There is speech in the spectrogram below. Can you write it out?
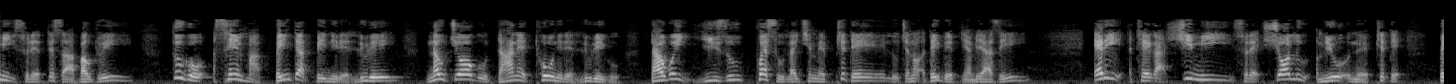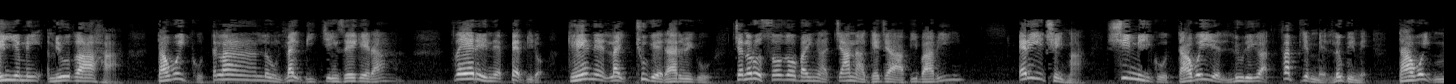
မိဆိုတဲ့တစ္ဆာပေါက်တွေသူ့ကိုအဆင်းမှဘိမ့်တက်ပေးနေတဲ့လူတွေနောက်ကျောကိုဓာတ်နဲ့ထိုးနေတဲ့လူတွေကို ဒါဝိဒ်ရည်စူးဖွဲ့ဆိုလိုက်ခြင်းပဲဖြစ်တယ်လို့ကျွန်တော်အတိတ်ပဲပြန်ပြရစီအဲ့ဒီအထက်ကရှိမိဆိုတဲ့ရှောလူအမျိုးအနွယ်ဖြစ်တဲ့ဗိယမိန်အမျိုးသားဟာဒါဝိဒ်ကိုတလန်းလုံးလိုက်ပြီးကျိန်ဆဲခဲ့တာသဲတွေနဲ့ပက်ပြီးတော့ခဲနဲ့လိုက်ထုခဲ့တာတွေကိုကျွန်တော်တို့စောစောပိုင်းကကြားနာခဲ့ကြပြီးပါပြီအဲ့ဒီအချိန်မှာရှိမိကိုဒါဝိဒ်ရဲ့လူတွေကသတ်ပစ်မယ်လုပ်ပြီးမယ်ဒါဝိဒ်မ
